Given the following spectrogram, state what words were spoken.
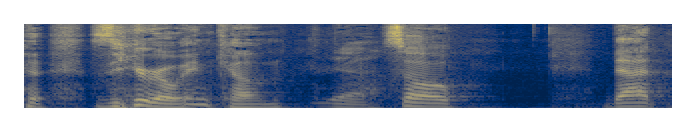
zero income. Yeah. So that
